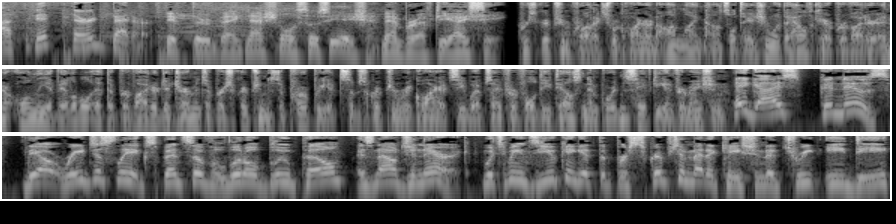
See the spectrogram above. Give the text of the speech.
a Fifth Third better. Fifth Third Bank National Association, member FDIC. Prescription products require an online consultation with a healthcare provider and are only available if the provider determines a prescription is appropriate. Subscription required. See website for full details and important safety information. Hey guys, good news. The outrageously expensive little blue pill is now generic, which means you can get the prescription medication to treat ED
